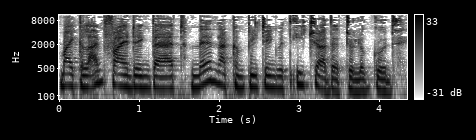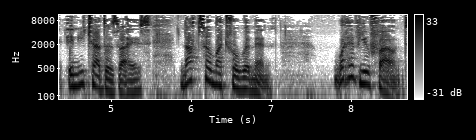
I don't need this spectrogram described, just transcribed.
Michael, I'm finding that men are competing with each other to look good in each other's eyes, not so much for women. What have you found?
